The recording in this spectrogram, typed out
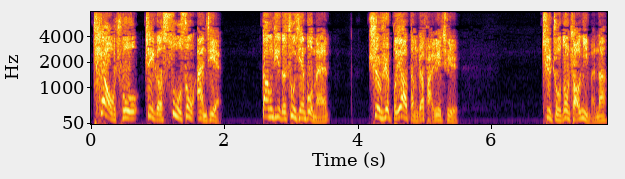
跳出这个诉讼案件，当地的住建部门是不是不要等着法院去？去主动找你们呢？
